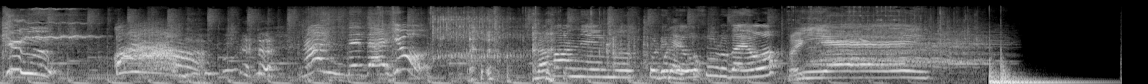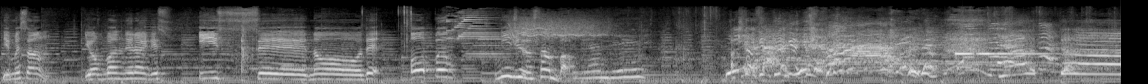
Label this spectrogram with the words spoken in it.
キューあーなんでだよラバーネームこれだよソロだよ。はい。イエゆめさん4番狙いです。いっせーのでオープン。23番ーイなんで？来た来た来た来たやった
